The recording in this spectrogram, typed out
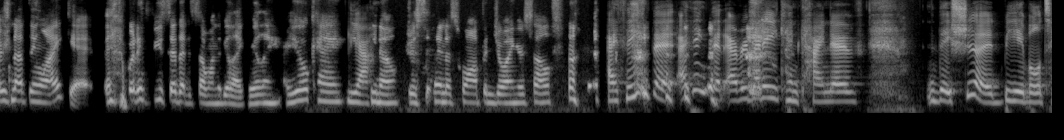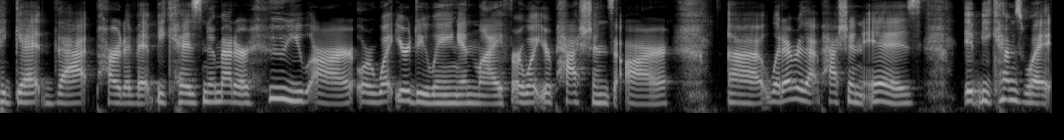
there's nothing like it. but if you said that to someone, they'd be like, "Really? Are you okay? Yeah, you know, just in a swamp enjoying yourself." I think that I think that everybody can kind of they should be able to get that part of it because no matter who you are or what you're doing in life or what your passions are, uh, whatever that passion is, it becomes what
